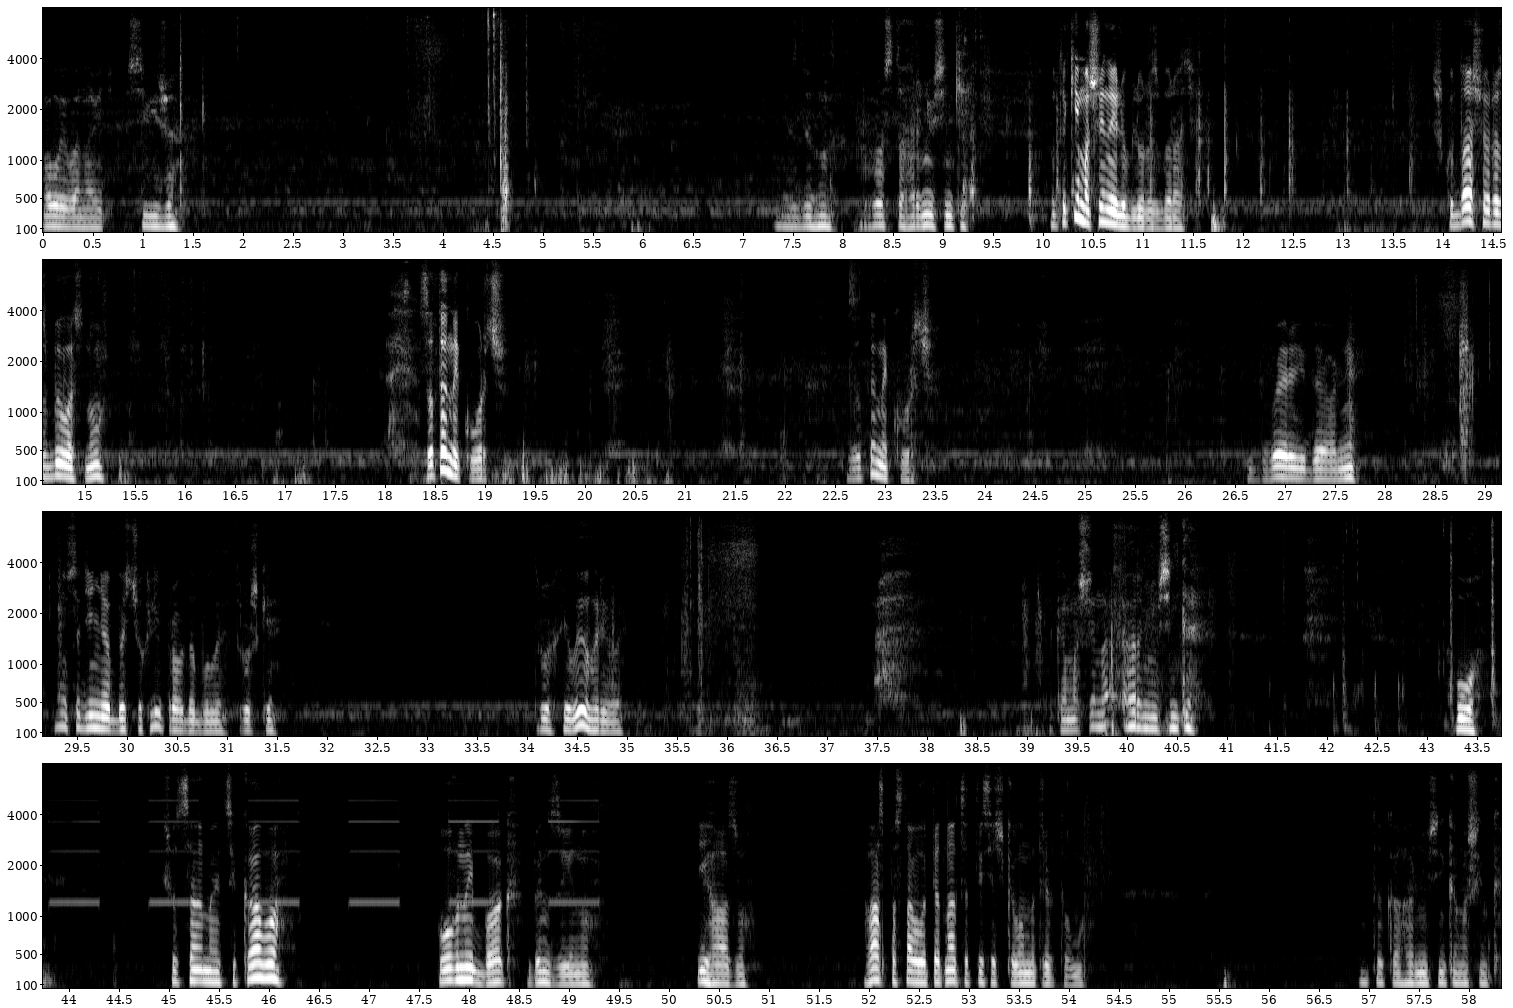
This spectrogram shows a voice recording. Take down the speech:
Олива навіть свіжа. Ось двигун просто гарнюсінький. Ну такі машини я люблю розбирати. Шкода, що розбилась, ну. Зате не корч. Зате не корч. Двері ідеальні. Ну, сидіння без чохлів, правда, були трошки. Трохи вигоріли. Така машина гарнюсінька. О! Що саме цікаво, повний бак бензину і газу. Газ поставили 15 тисяч кілометрів тому. Ось така гарнюсінька машинка.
